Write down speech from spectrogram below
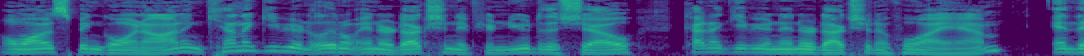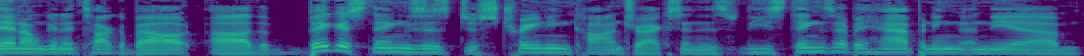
on what's been going on and kind of give you a little introduction if you're new to the show, kind of give you an introduction of who I am. And then I'm going to talk about uh, the biggest things is just training contracts and this, these things that have been happening in the um,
